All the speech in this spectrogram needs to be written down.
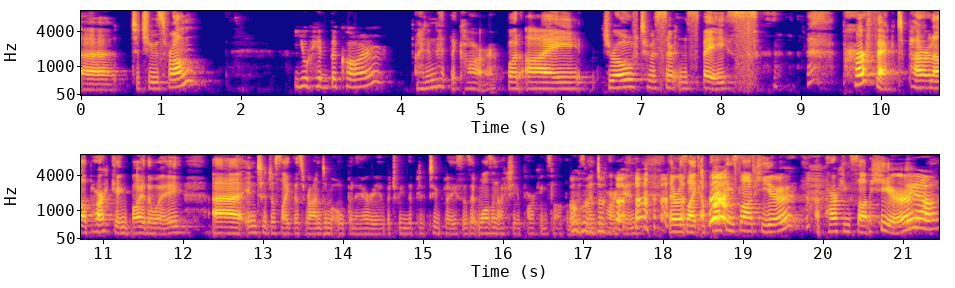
uh, to choose from. You hit the car? I didn't hit the car, but I drove to a certain space perfect parallel parking, by the way, uh, into just like this random open area between the two places. It wasn't actually a parking slot that I was meant to park in. There was like a parking slot here, a parking slot here, yeah.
